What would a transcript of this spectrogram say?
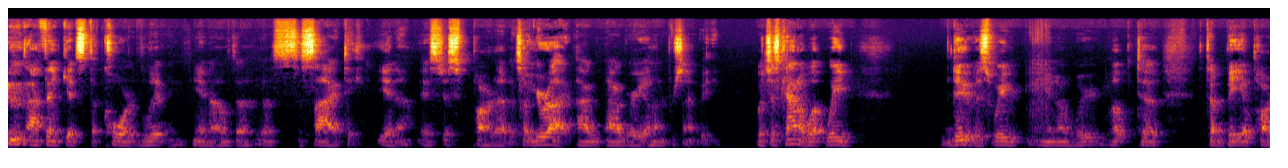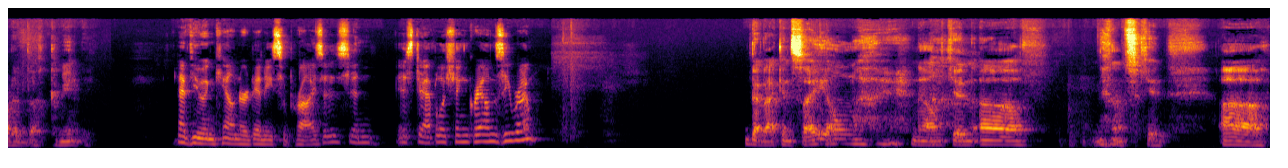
I think it's the core of living, you know, the, the society, you know, it's just part of it. So you're right. I, I agree 100% with you, which is kind of what we do is we, you know, we hope to, to be a part of the community. Have you encountered any surprises in establishing Ground Zero? That I can say on. No, I'm kidding. Uh, I'm just kidding. Uh,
